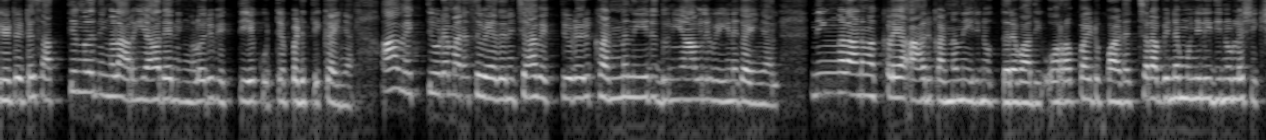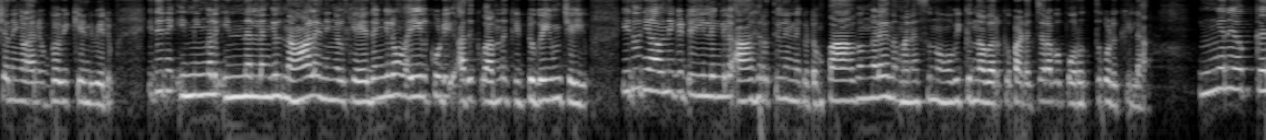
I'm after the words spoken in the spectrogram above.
കേട്ടിട്ട് സത്യങ്ങൾ നിങ്ങൾ അറിയാതെ നിങ്ങളൊരു വ്യക്തിയെ കുറ്റപ്പെടുത്തി കഴിഞ്ഞാൽ ആ വ്യക്തിയുടെ മനസ്സ് വേദനിച്ച് ആ വ്യക്തിയുടെ ഒരു കണ്ണുനീര് ദുനിയാവിൽ വീണ് കഴിഞ്ഞാൽ നിങ്ങളാണ് മക്കളെ ആ ഒരു കണ്ണുനീരിന് ഉത്തരവാദി. ഉറപ്പായിട്ട് പടച്ചറബിന്റെ മുന്നിൽ ഇതിനുള്ള ശിക്ഷ നിങ്ങൾ അനുഭവിക്കേണ്ടി വരും. ഇതിന് നിങ്ങൾ ഇന്നല്ലെങ്കിൽ നാളെ നിങ്ങൾക്ക് ഏതെങ്കിലും വഴിയിൽ കൂടി അത് വന്ന് കിട്ടുകയും ചെയ്യും. ഈ ദുനിയാവിന് കിട്ടിയില്ലെങ്കിൽ ആഹിറത്തിൽ നിന്ന് കിട്ടും. പാവങ്ങളെ മനസ്സ് നോവിക്കുന്നവർക്ക് പടച്ചിറവ് പുറത്തു കൊടുക്കില്ല. ഇങ്ങനെയൊക്കെ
